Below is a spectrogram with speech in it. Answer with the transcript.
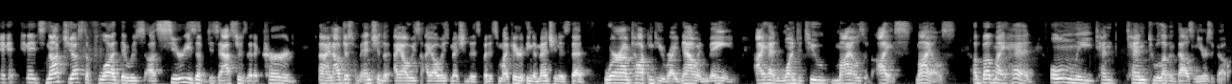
and, it, and it's not just a flood. There was a series of disasters that occurred, uh, and I'll just mention that I always I always mention this, but it's my favorite thing to mention is that where I'm talking to you right now in Maine, I had one to two miles of ice, miles above my head, only 10, 10 to eleven thousand years ago.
